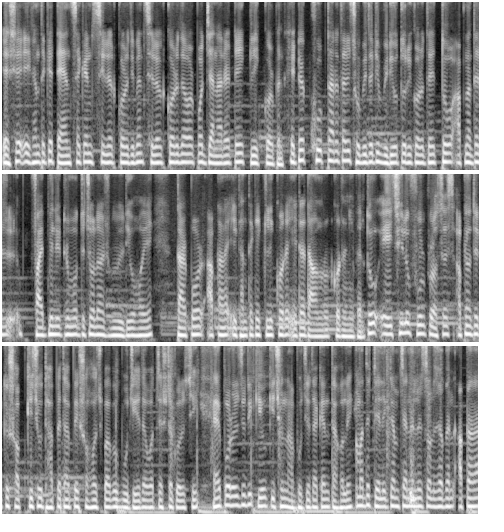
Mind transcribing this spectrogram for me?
এসে এখান থেকে টেন সেকেন্ড সিলেক্ট করে দিবেন। সিলেক্ট করে দেওয়ার পর জেনারেটে ক্লিক করবেন। এটা খুব তাড়াতাড়ি ছবি থেকে ভিডিও তৈরি করে দেয়। তো আপনাদের ফাইভ মিনিটের মধ্যে চলে আসবে ভিডিও হয়ে। তারপর আপনারা এখান থেকে ক্লিক করে এটা ডাউনলোড করে নেবেন। তো এই ছিল ফুল প্রসেস আপনাদেরকে সবকিছু ধাপে ধাপে সহজভাবে বুঝিয়ে দেওয়ার চেষ্টা করেছি। এরপরে যদি কেউ কিছু না বুঝে থাকেন, তাহলে আমাদের টেলিগ্রাম চ্যানেলে চলে যাবেন। আপনারা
